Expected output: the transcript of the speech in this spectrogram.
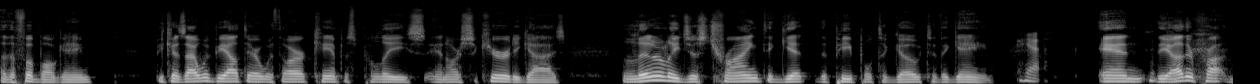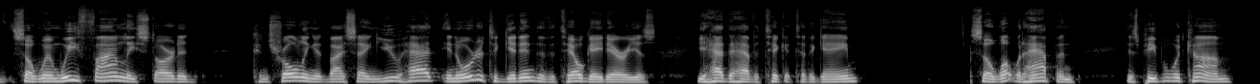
of the football game because I would be out there with our campus police and our security guys, literally just trying to get the people to go to the game. Yeah. And the other pro so when we finally started controlling it by saying you had in order to get into the tailgate areas, you had to have a ticket to the game. So what would happen is people would come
